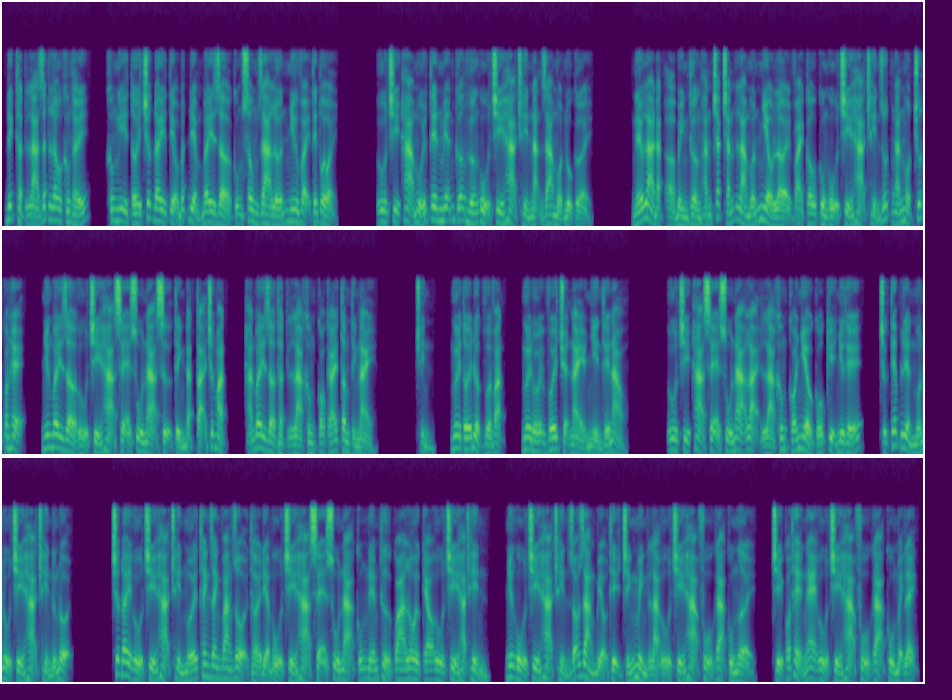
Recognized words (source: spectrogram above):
Đích thật là rất lâu không thấy, không nghĩ tới trước đây tiểu bất điểm bây giờ cũng xông ra lớn như vậy tên tuổi. U c hạ mũi tên miễn cưỡng hướng u c hạ chỉ nặn ra một nụ cười. Nếu là đặt ở bình thường hắn chắc chắn là muốn nhiều lời vài câu cùng u c hạ chỉ rút ngắn một chút quan hệ, nhưng bây giờ u c hạ sẽ xù nạ sự tình đặt tại trước mặt, hắn bây giờ thật là không có cái tâm tình này chỉnh, ngươi tới được vừa vặn, ngươi đối với chuyện này nhìn thế nào? U c h hạ sẽ xù nạ lại là không có nhiều cố kỵ như thế, trực tiếp liền muốn u c h hạ chỉnh đứng đội. Trước đây u c h hạ chỉnh mới thanh danh vang dội thời điểm u c h hạ sẽ xù nạ cũng nếm thử qua lôi kéo u c h hạ chỉnh, nhưng u c h hạ chỉnh rõ ràng biểu thị chính mình là u c h hạ phụ gạ cùng người, chỉ có thể nghe u c h hạ phụ gạ cùng mệnh lệnh.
